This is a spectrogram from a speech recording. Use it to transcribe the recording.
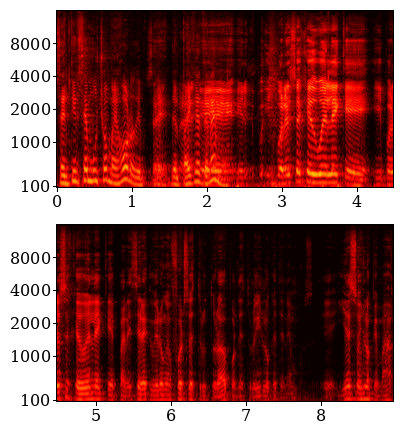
sentirse mucho mejor del país que eh, tenemos. y por eso es que duele que y por eso es que duele que pareciera que hubiera un esfuerzo estructurado por destruir lo que tenemos. Eh, y eso es lo que más,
